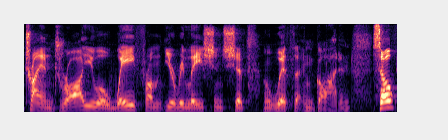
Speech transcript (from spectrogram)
try and draw you away from your relationship with God. And so,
